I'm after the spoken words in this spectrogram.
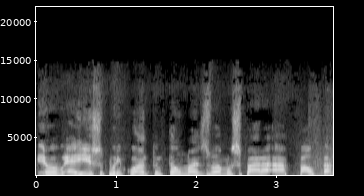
eu, é isso por enquanto, então nós vamos para a pauta.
